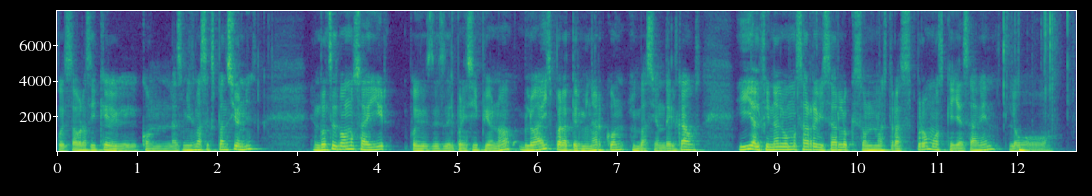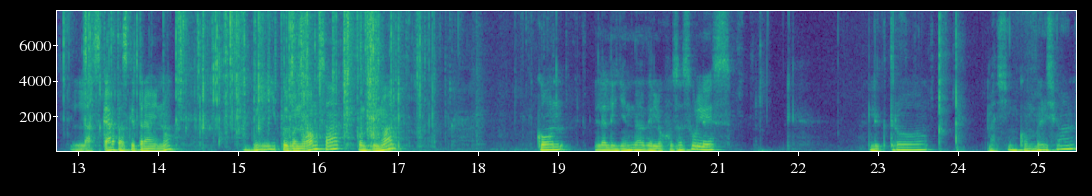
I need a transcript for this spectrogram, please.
pues ahora sí que con las mismas expansiones. Entonces vamos a ir pues desde el principio, ¿no? Blue Eyes para terminar con Invasión del Caos. Y al final vamos a revisar lo que son nuestras promos, que ya saben, lo, las cartas que traen, ¿no? Y pues bueno, vamos a continuar con la leyenda de los ojos azules. Electro Machine Conversion.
